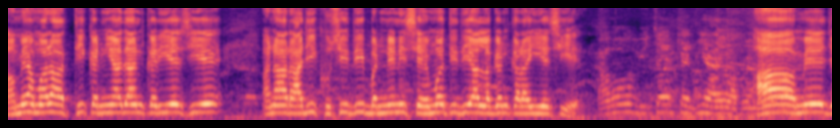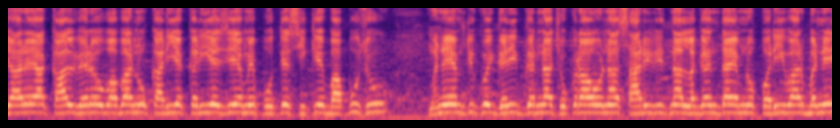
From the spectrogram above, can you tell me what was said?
અમે અમારા હાથથી કન્યાદાન કરીએ છીએ અને આ રાજી ખુશીથી બંનેની સહેમતીથી આ લગ્ન કરાવીએ છીએ. આ અમે જ્યારે આ કાલ ભૈરવ બાબાનું કાર્ય કરીએ છીએ અમે પોતે શીખે બાપુ છું. મને એમથી કોઈ ગરીબ ઘરના છોકરાઓના સારી રીતના લગ્ન થાય, એમનો પરિવાર બને,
